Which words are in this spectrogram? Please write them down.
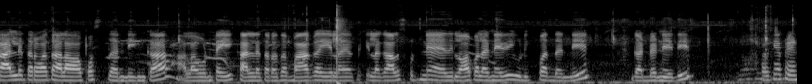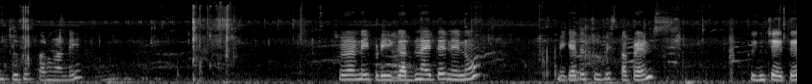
కాలిన తర్వాత అలా వస్తుందండి ఇంకా. అలా ఉంటాయి కాలిన తర్వాత బాగా ఇలా ఇలా కాల్చుకుంటేనే అది లోపల అనేది ఉడికిపోద్దండి గడ్డ అనేది. ఓకే ఫ్రెండ్స్ చూపిస్తాను అండి చూడండి ఇప్పుడు ఈ గడ్డను అయితే నేను మీకైతే చూపిస్తా ఫ్రెండ్స్. పించి అయితే.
